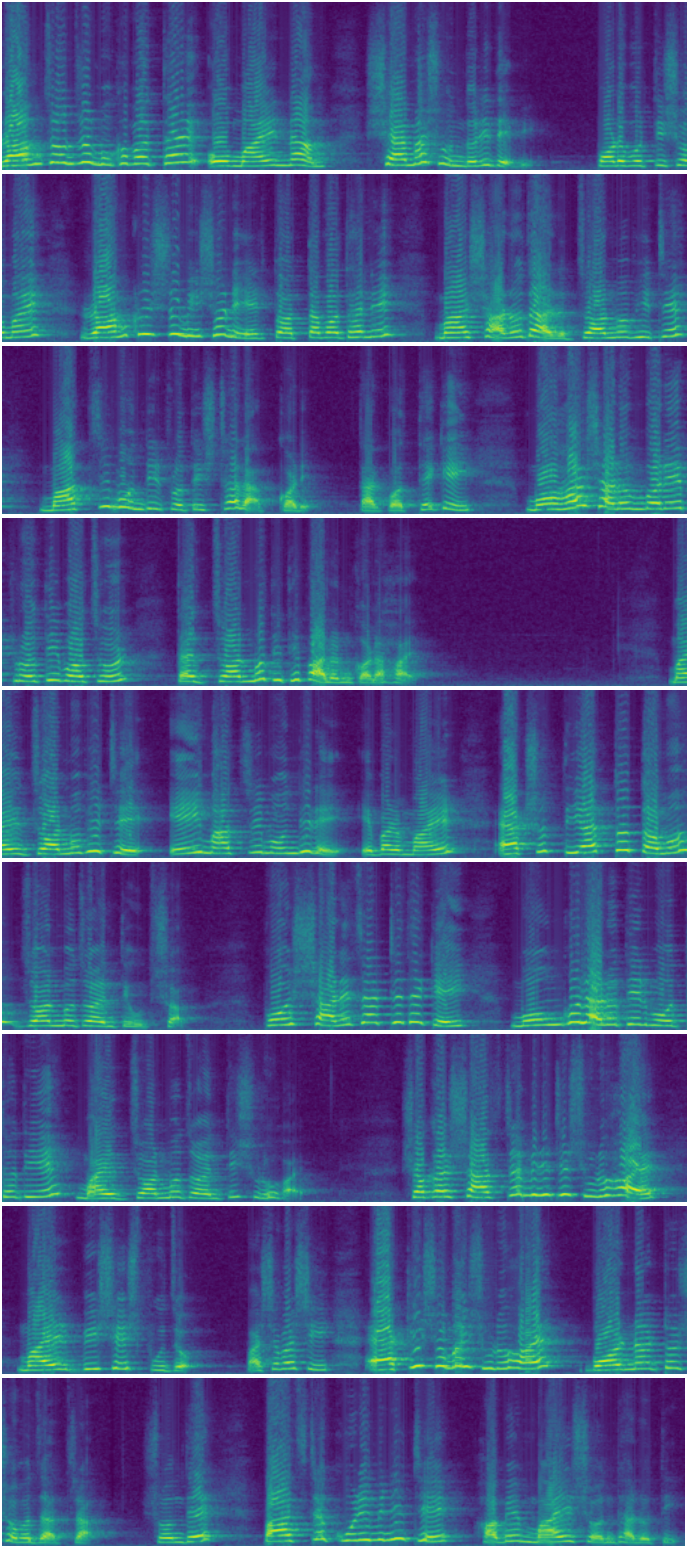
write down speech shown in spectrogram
রামচন্দ্র মুখোপাধ্যায় ও মায়ের নাম শ্যামা সুন্দরী দেবী। পরবর্তী সময়ে রামকৃষ্ণ মিশনের তত্ত্বাবধানে মা শারদার জন্মভিটে মাতৃ মন্দির প্রতিষ্ঠা লাভ করে। তারপর থেকেই মহা সাড়ম্বরে প্রতি বছর তার জন্মতিথি পালন করা হয়। মায়ের জন্মভিটে এই মাতৃ মন্দিরে এবার মায়ের একশো তিয়াত্তরতম জন্ম জয়ন্তী উৎসব। ভোর সাড়ে চারটে থেকেই মঙ্গল আরতির মধ্য দিয়ে মায়ের জন্ম জয়ন্তী শুরু হয়। সকাল সাতটা মিনিটে শুরু হয় মায়ের বিশেষ পুজো। পাশাপাশি একই সময় শুরু হয় বর্ণাঢ্য শোভাযাত্রা। সন্ধে পাঁচটা কুড়ি মিনিটে হবে মায়ের সন্ধ্যারতি।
